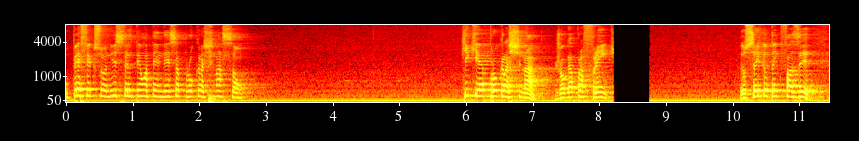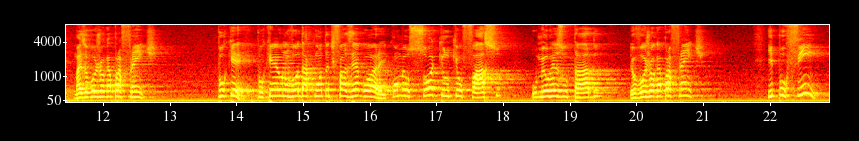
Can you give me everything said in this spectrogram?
O perfeccionista ele tem uma tendência à procrastinação. O que, que é procrastinar? Jogar para frente. Eu sei que eu tenho que fazer, mas eu vou jogar para frente. Por quê? Porque eu não vou dar conta de fazer agora. E como eu sou aquilo que eu faço, o meu resultado eu vou jogar para frente. E por fim,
